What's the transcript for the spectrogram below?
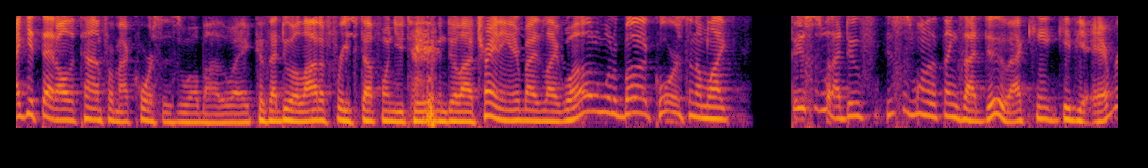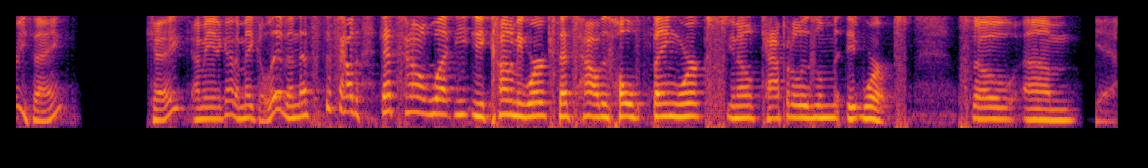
I get that all the time for my courses as well, by the way, because I do a lot of free stuff on YouTube and do a lot of training. Everybody's like, "Well, I don't want to buy a course," and I'm like, this is what I do. This is one of the things I do. I can't give you everything. Okay, I mean, I got to make a living. That's this how that's how what the economy works. That's how this whole thing works. You know, capitalism it works. So um, yeah,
